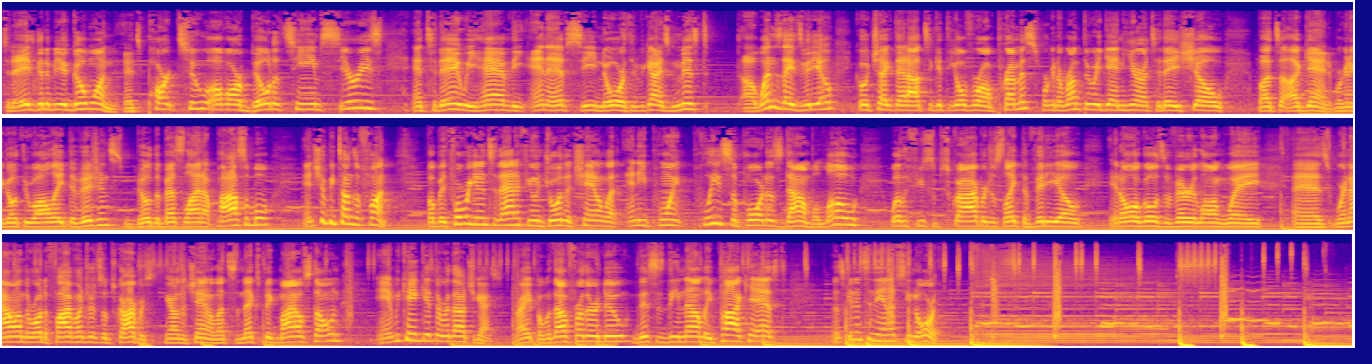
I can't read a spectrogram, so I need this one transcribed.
Today's going to be a good one. It's part two of our Build a Team series, and today we have the NFC North. If you guys missed uh, Wednesday's video, go check that out to get the overall premise. We're going to run through it again here on today's show, but uh, again, we're going to go through all eight divisions, build the best lineup possible, and should be tons of fun. But before we get into that, if you enjoy the channel at any point, please support us down below. Whether if you subscribe or just like the video, it all goes a very long way as we're now on the road to 500 subscribers here on the channel. That's the next big milestone, and we can't get there without you guys, right? But without further ado, this is the Anomaly Podcast. Let's get into the NFC North.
